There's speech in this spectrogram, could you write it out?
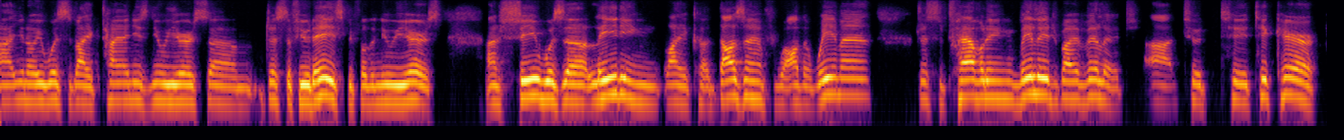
Uh, you know, it was like Chinese New Year's, um, just a few days before the New Year's, and she was uh, leading like a dozen of other women, just traveling village by village uh, to to take care, uh,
